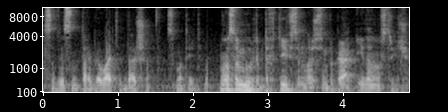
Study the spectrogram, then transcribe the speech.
соответственно торговать и дальше смотреть. Ну а с вами был Криптофтив, всем удачи, всем пока и до новых встреч.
